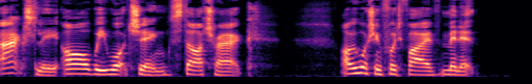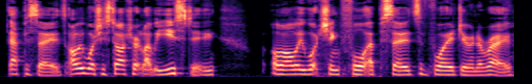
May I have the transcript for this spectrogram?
actually, are we watching Star Trek? Are we watching 45 minute episodes? Are we watching Star Trek like we used to? Or are we watching four episodes of Voyager in a row?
